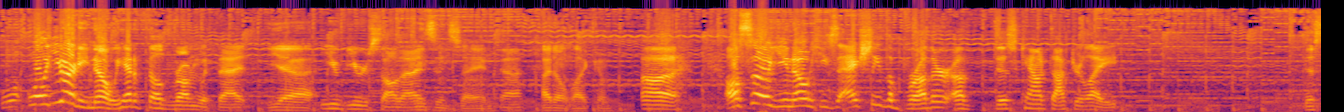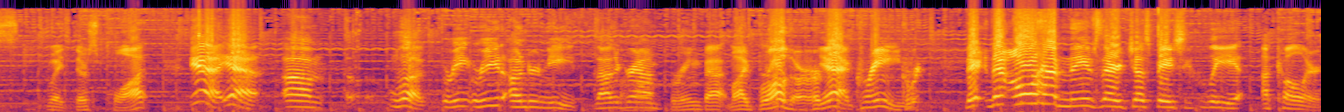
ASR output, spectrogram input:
Well, well, you already know. We had a failed run with that. Yeah. You viewers saw that. He's insane. Yeah. I don't like him. Uh, also, you know, he's actually the brother of Discount Dr. Light. This. Wait, there's plot? Yeah, yeah. Um, look, re read underneath. The underground Uh, bring back my brother. Yeah, green. Gre- They they all have names that are just basically a color.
